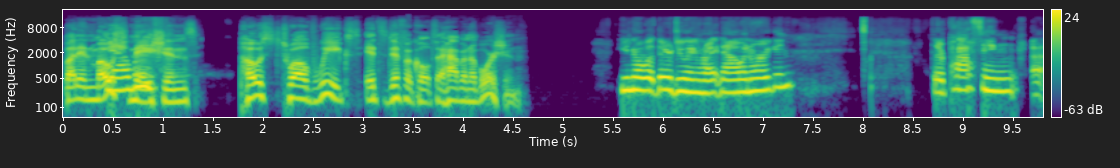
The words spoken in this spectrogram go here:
But in most yeah, we, nations post 12 weeks it's difficult to have an abortion. You know what they're doing right now in Oregon? They're passing uh,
